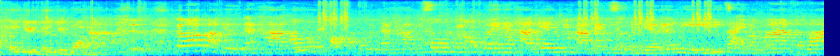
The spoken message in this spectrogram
บตัวยืนตัวยืนเราก็ก่อนอื่นนะคะต้องขอบคุณนะคะพี่ส้มพี่ออฟด้วยนะคะที่ให้ทีมมาเป็นส่วนหนึ่งในเรื่องนี้ดีใจมากๆ เพราะว่า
